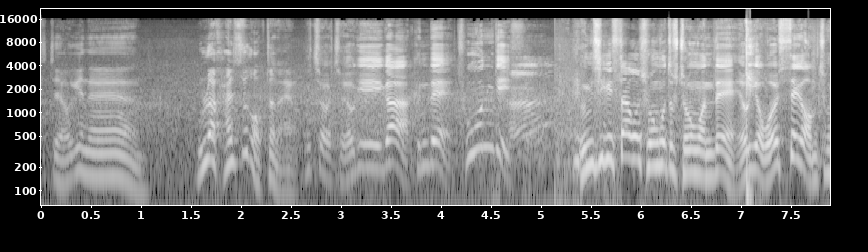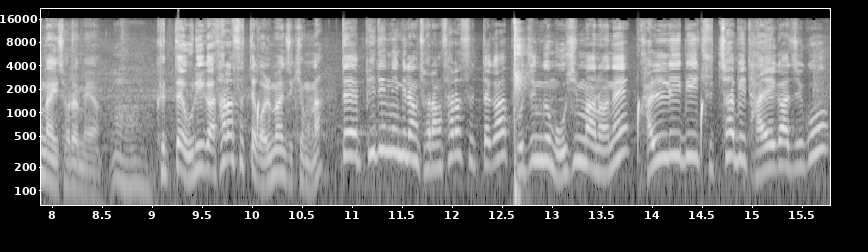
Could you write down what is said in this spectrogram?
진짜 여기는 올라갈 수가 없잖아요. 그쵸 그쵸. 여기가 근데 좋은 게 있어 음식이 싸고 좋은 것도 좋은 건데 여기가 월세가 엄청나게 저렴해요. 아, 그때 우리가 살았을 때가 얼마인지 기억나? 그때 PD님이랑 저랑 살았을 때가 보증금 50만 원에 관리비 주차비 다 해가지고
